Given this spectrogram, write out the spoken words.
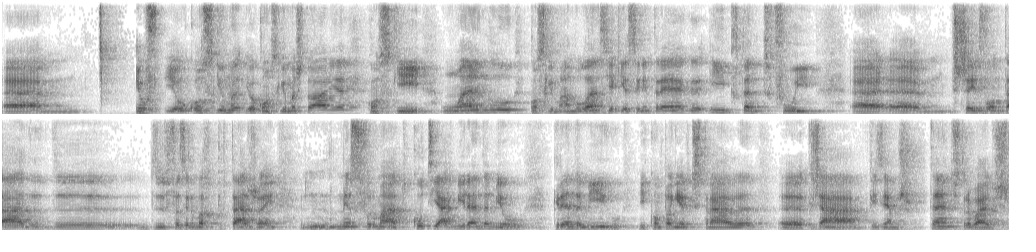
Uh, eu, eu, consegui uma, eu consegui uma história, consegui um ângulo, consegui uma ambulância que ia ser entregue e, portanto, fui uh, uh, cheio de vontade de, de fazer uma reportagem nesse formato. Com o Tiago Miranda, meu grande amigo e companheiro de estrada, uh, que já fizemos tantos trabalhos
